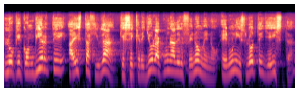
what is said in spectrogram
lo que convierte a esta ciudad, que se creyó la cuna del fenómeno, en un islote yeísta,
